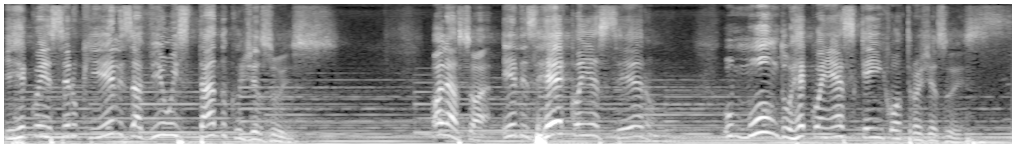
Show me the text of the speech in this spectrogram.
e reconheceram que eles haviam estado com Jesus. Olha só, eles reconheceram. O mundo reconhece quem encontrou Jesus.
